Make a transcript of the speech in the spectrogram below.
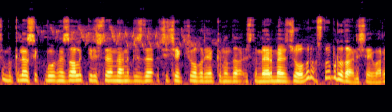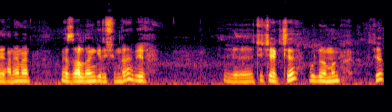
Şimdi klasik bu mezarlık girişlerinde hani bizde çiçekçi olur yakınında işte mermerci olur. Aslında burada da aynı şey var. Yani hemen mezarlığın girişinde bir e, çiçekçi, bulumuncu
